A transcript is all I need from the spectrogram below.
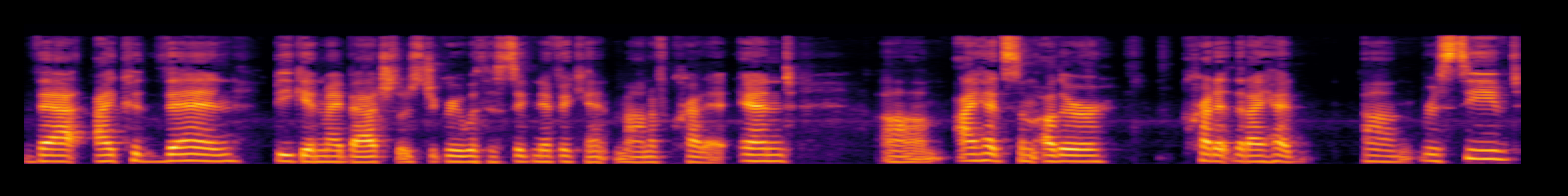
that i could then begin my bachelor's degree with a significant amount of credit and um, i had some other credit that i had um, received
